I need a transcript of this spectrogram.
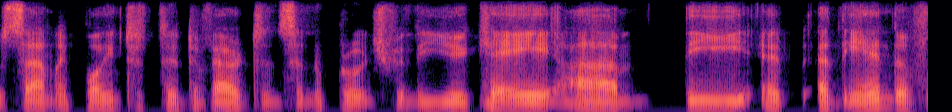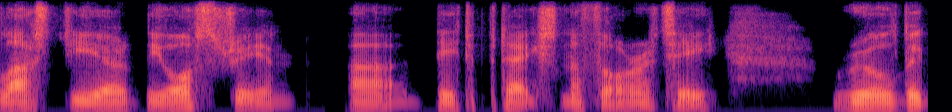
certainly pointed to divergence in approach with the UK. Um, the at, the end of last year, the Austrian uh, Data Protection Authority ruled the,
